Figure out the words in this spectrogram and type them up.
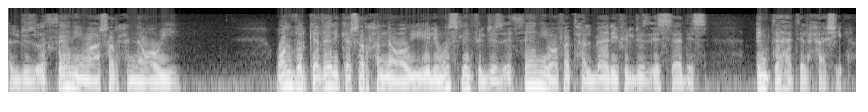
الجزء الثاني مع شرح النووي. وانظر كذلك شرح النووي لمسلم في الجزء الثاني وفتح الباري في الجزء السادس. انتهت الحاشية.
